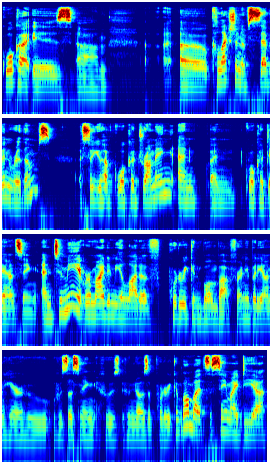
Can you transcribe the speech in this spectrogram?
Gwoka is um, a, collection of seven rhythms. So you have gwoka drumming and and gwoka dancing, and to me, it reminded me a lot of Puerto Rican bomba. For anybody on here who who's listening, who's who knows of Puerto Rican bomba, it's the same idea.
